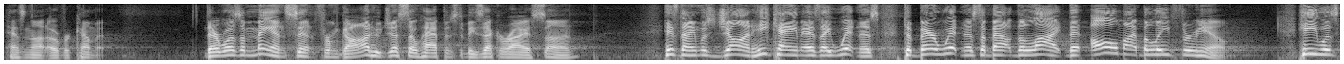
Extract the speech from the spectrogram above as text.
has not overcome it. There was a man sent from God who just so happens to be Zechariah's son. His name was John. He came as a witness to bear witness about the light that all might believe through him. He was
